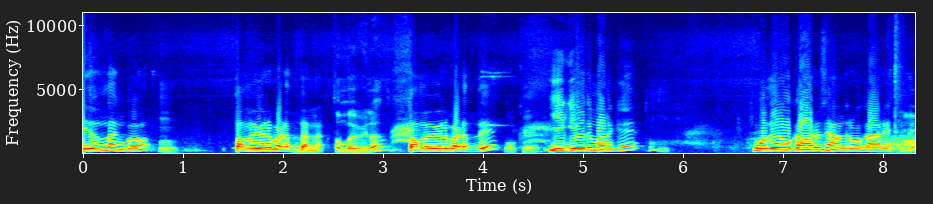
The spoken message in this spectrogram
ఇది ఉందనుకో తొంభై వేలు పడుద్ది అన్న. తొంభై వేల? తొంభై వేలు పడుద్ది. ఓకే. ఈ గేదె మనకి ఉదయం ఒక ఆరు సాయంత్రం ఒక ఆరు ఇస్తుంది.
